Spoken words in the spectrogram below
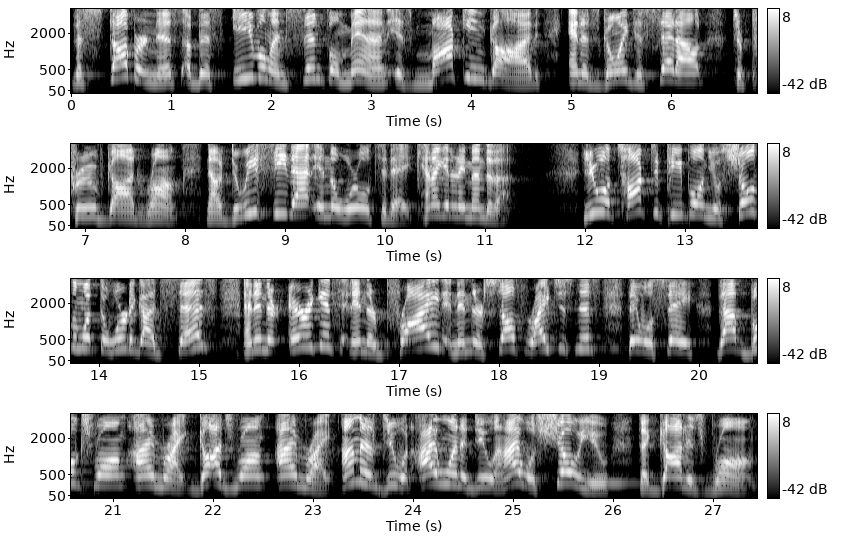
the stubbornness of this evil and sinful man is mocking God and is going to set out to prove God wrong. Now, do we see that in the world today? Can I get an amen to that? You will talk to people and you'll show them what the Word of God says, and in their arrogance and in their pride and in their self righteousness, they will say, That book's wrong, I'm right. God's wrong, I'm right. I'm going to do what I want to do, and I will show you that God is wrong.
